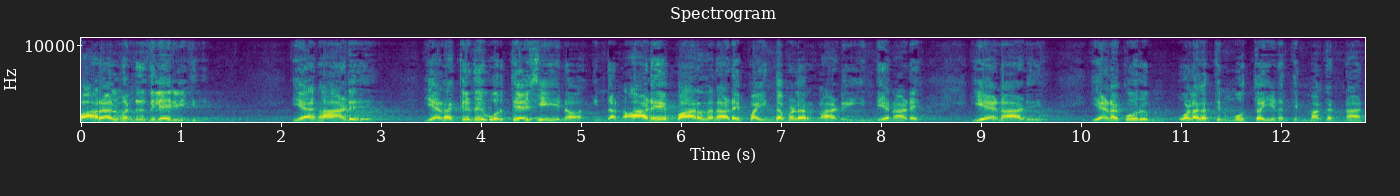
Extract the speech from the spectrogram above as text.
பாராளுமன்றத்திலே அறிவிக்குது. ஏன் நாடு? எனக்குன்னு ஒரு தேசிய இனம் இந்த நாடே பாரத நாடே பைந்தமிழர் நாடு இந்திய நாடே ஏன் நாடு. எனக்கு ஒரு உலகத்தின் மூத்த இனத்தின் மகன் நான்.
